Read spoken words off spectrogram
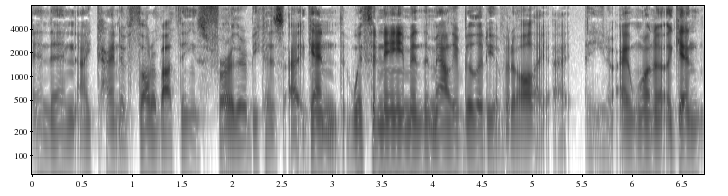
And then I kind of thought about things further because, I, again, with the name and the malleability of it all, I, I you know, I want to again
